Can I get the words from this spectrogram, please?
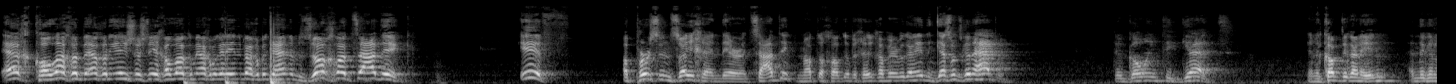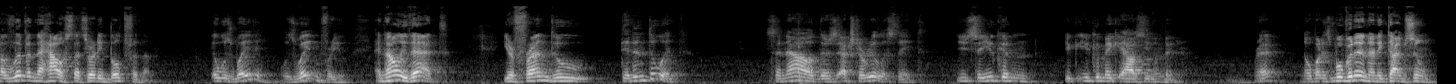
If a person's zeicha and they're a tzaddik, not the chagav guess what's going to happen? They're going to get, going to come to Gan Eden, and they're going to live in the house that's already built for them. It was waiting. It was waiting for you. And not only that, your friend who didn't do it. So now there's extra real estate. You, so you can, you, you can make your house even bigger. Right? Nobody's moving in anytime soon.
